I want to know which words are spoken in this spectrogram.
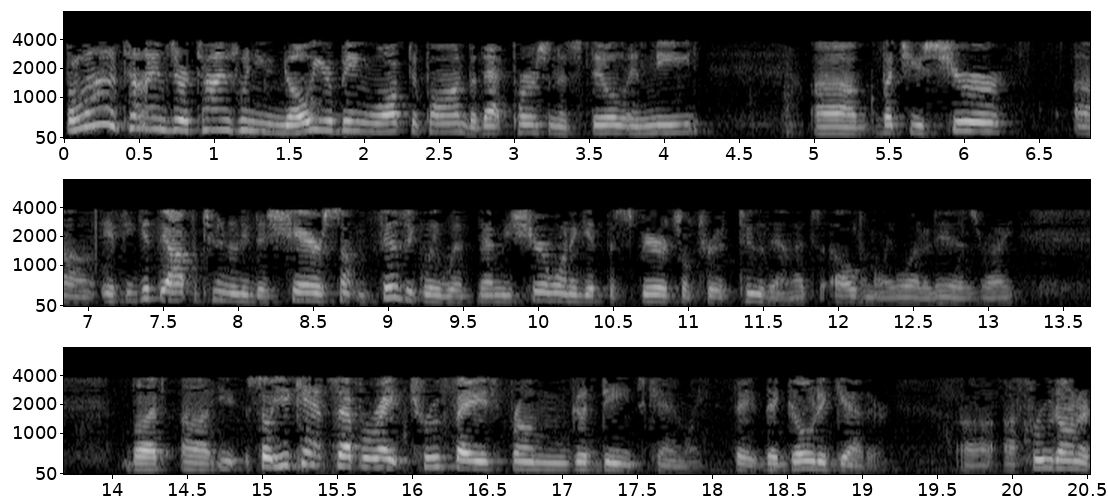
But a lot of times there are times when you know you're being walked upon, but that person is still in need. Uh, but you sure, uh, if you get the opportunity to share something physically with them, you sure want to get the spiritual truth to them. That's ultimately what it is, right? But uh, you, so you can't separate true faith from good deeds, can we? They they go together. Uh, a fruit on a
